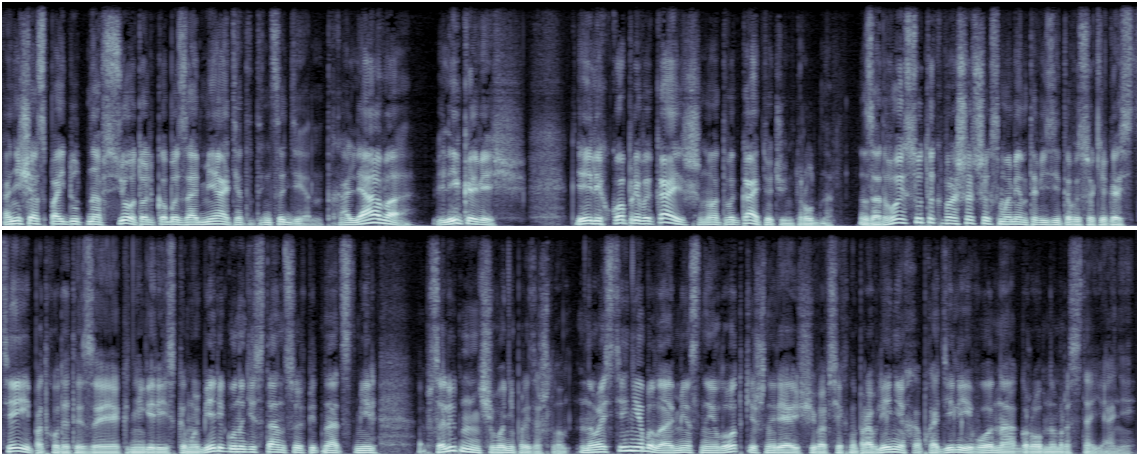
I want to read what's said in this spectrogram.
Они сейчас пойдут на все, только бы замять этот инцидент. Халява Великая вещь. К ней легко привыкаешь, но отвыкать очень трудно. За двое суток, прошедших с момента визита высоких гостей и подхода ТЗ к Нигерийскому берегу на дистанцию в 15 миль, абсолютно ничего не произошло. Новостей не было, а местные лодки, шныряющие во всех направлениях, обходили его на огромном расстоянии.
